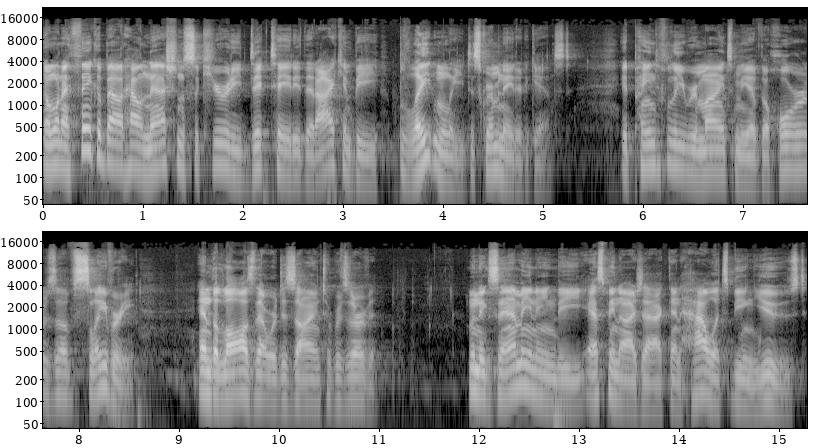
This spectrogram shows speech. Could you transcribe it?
Now, when I think about how national security dictated that I can be blatantly discriminated against, it painfully reminds me of the horrors of slavery and the laws that were designed to preserve it. When examining the Espionage Act and how it's being used,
